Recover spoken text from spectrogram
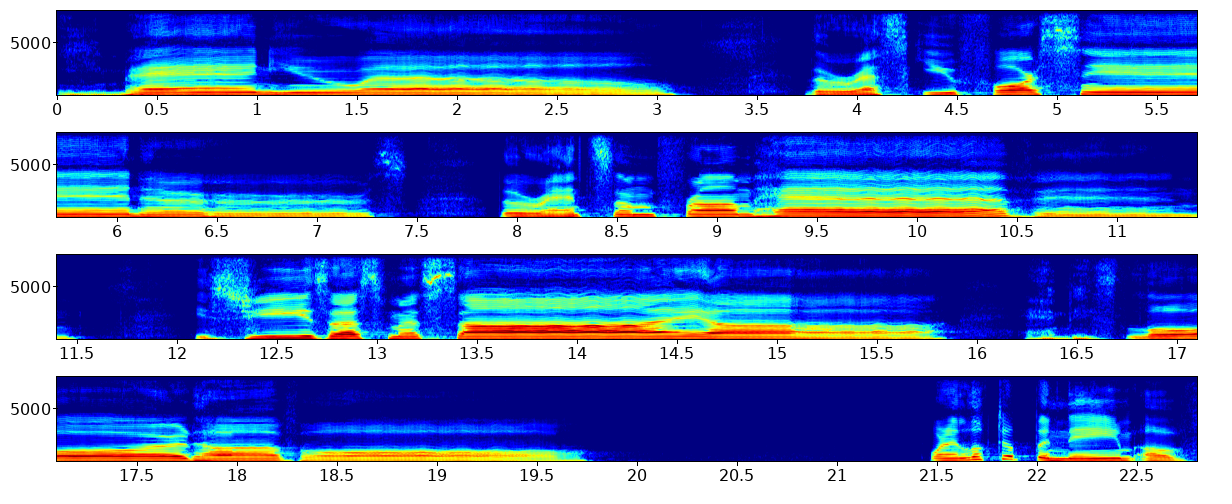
Emmanuel, the rescue for sinners, the ransom from heaven. He's Jesus Messiah, and He's Lord of all. When I looked up the name of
